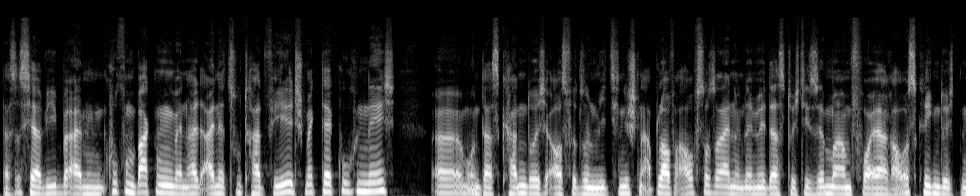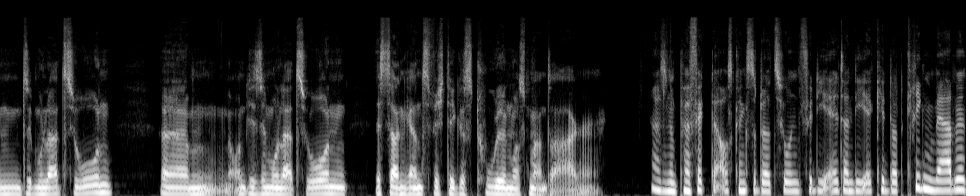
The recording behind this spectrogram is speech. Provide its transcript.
Das ist ja wie beim Kuchenbacken, wenn halt eine Zutat fehlt, schmeckt der Kuchen nicht. Ähm, und das kann durchaus für so einen medizinischen Ablauf auch so sein. Und wenn wir das durch die Simmam vorher rauskriegen, durch eine Simulation, ähm, und die Simulation ist da ein ganz wichtiges Tool, muss man sagen. Also eine perfekte Ausgangssituation für die Eltern, die ihr Kind dort kriegen werden.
